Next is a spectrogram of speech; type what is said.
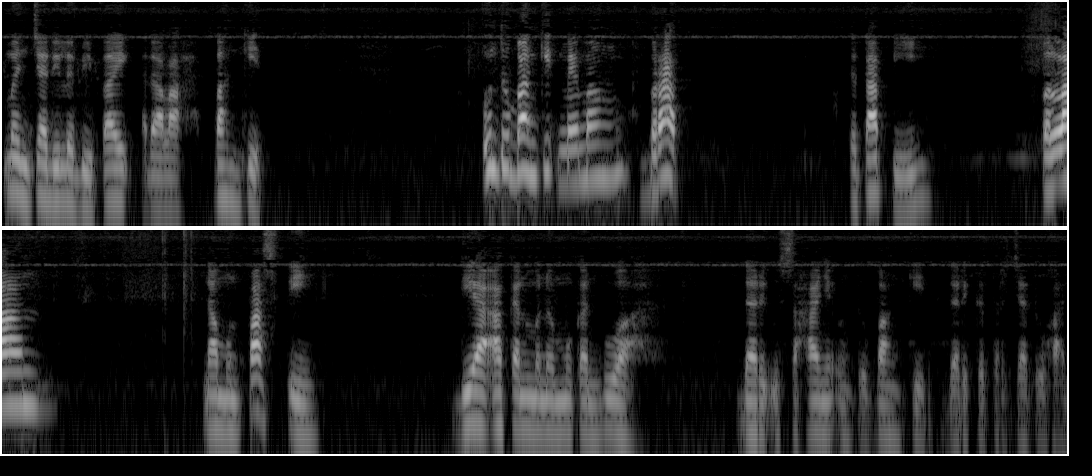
menjadi lebih baik adalah bangkit. Untuk bangkit memang berat, tetapi pelan namun pasti dia akan menemukan buah dari usahanya untuk bangkit dari keterjatuhan.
